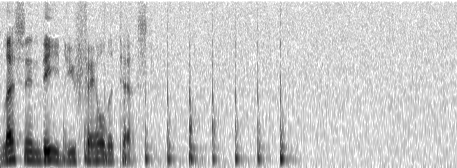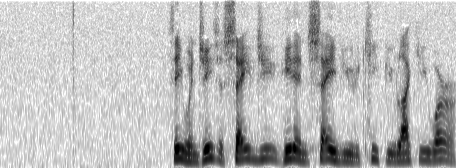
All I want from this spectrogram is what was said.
Unless indeed you fail the test. See, when Jesus saved you, He didn't save you to keep you like you were.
